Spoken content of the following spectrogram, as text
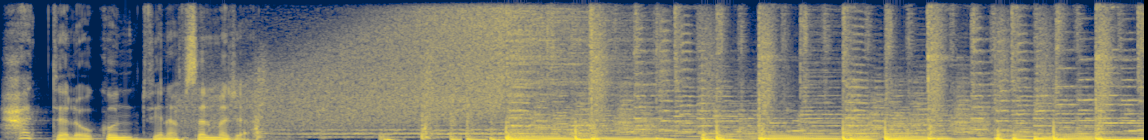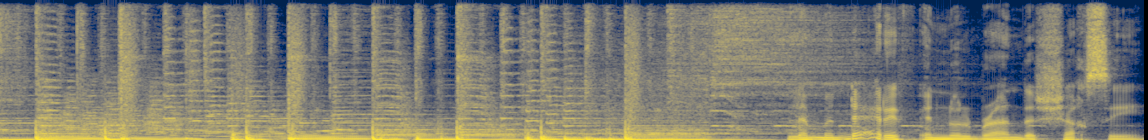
حتى لو كنت في نفس المجال. لما نعرف إنه ال brand الشخصي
